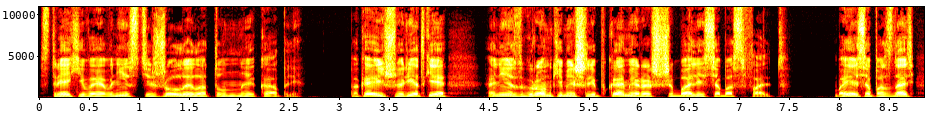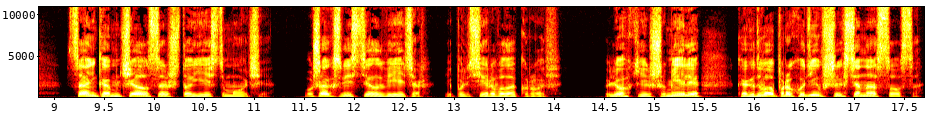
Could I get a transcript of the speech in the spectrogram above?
стряхивая вниз тяжелые латунные капли. Пока еще редкие, они с громкими шлепками расшибались об асфальт. Боясь опоздать, Санька мчался, что есть мочи. В ушах свистел ветер, и пульсировала кровь. Легкие шумели, как два прохудившихся насоса.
